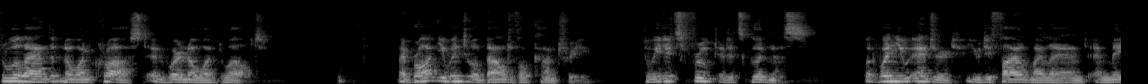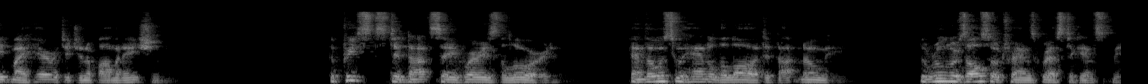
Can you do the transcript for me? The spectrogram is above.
through a land that no one crossed and where no one dwelt. I brought you into a bountiful country, to eat its fruit and its goodness. But when you entered, you defiled my land and made my heritage an abomination. The priests did not say, Where is the Lord? And those who handle the law did not know me. The rulers also transgressed against me.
